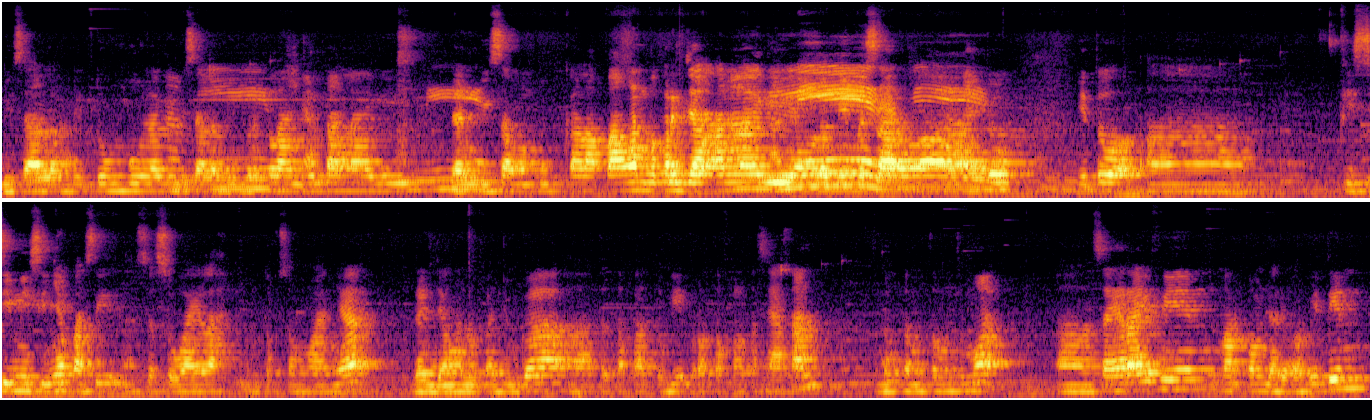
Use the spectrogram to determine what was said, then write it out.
bisa lebih tumbuh lagi bisa lebih Amin. berkelanjutan lagi Amin. dan bisa membuka lapangan pekerjaan lagi yang Amin. lebih besar Wah, Amin. itu itu uh, visi misinya pasti sesuai lah untuk semuanya dan jangan lupa juga uh, tetap patuhi protokol kesehatan untuk teman-teman semua Uh, saya Raifin Markom dari Orbitin.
